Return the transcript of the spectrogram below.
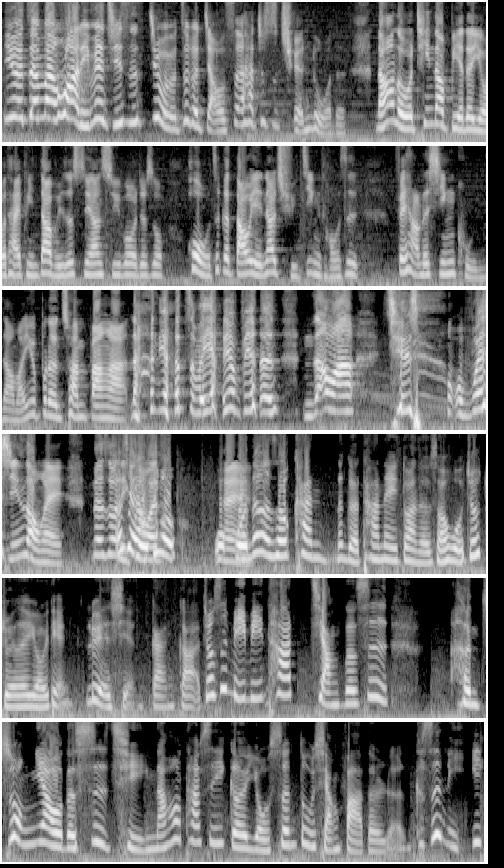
因为在漫画里面其实就有这个角色，他就是全裸的。然后呢，我听到别的有台频道，比如说《水曜日报》就说：“嚯，这个导演要取镜头是非常的辛苦，你知道吗？因为不能穿帮啊，然后你要怎么样？又别人，你知道吗？其实我不会形容哎、欸，那时候你看完。”我我那个时候看那个他那一段的时候，我就觉得有一点略显尴尬，就是明明他讲的是很重要的事情，然后他是一个有深度想法的人，可是你一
